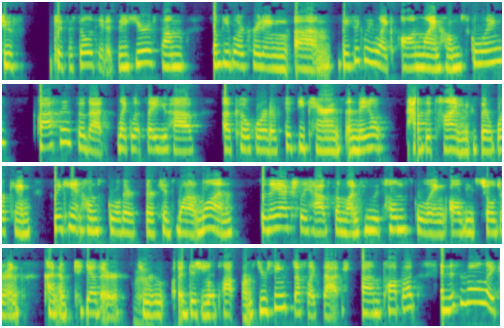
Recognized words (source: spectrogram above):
to to facilitate it. So you hear some some people are creating um, basically like online homeschooling classes so that like let's say you have a cohort of 50 parents and they don't have the time because they're working. They can't homeschool their, their kids one on one. So they actually have someone who is homeschooling all these children kind of together wow. through a digital platform. So you're seeing stuff like that um, pop up. And this is all like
